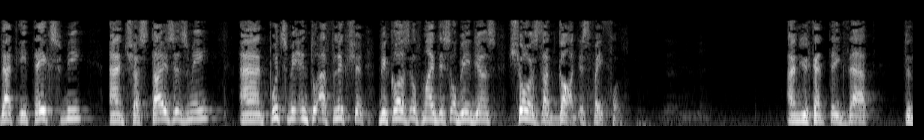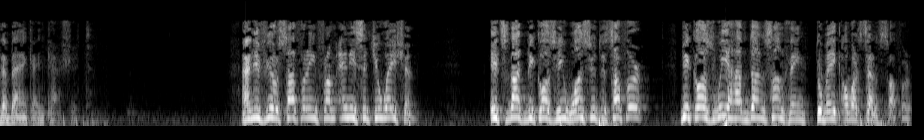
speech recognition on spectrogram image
that he takes me and chastises me and puts me into affliction because of my disobedience shows that God is faithful. And you can take that to the bank and cash it. And if you're suffering from any situation, it's not because He wants you to suffer, because we have done something to make ourselves suffer.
